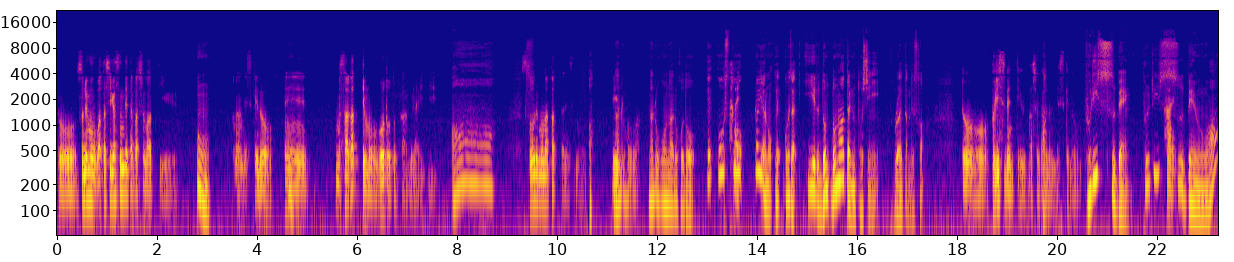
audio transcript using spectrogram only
と、それも私が住んでた場所はっていううん。ことなんですけど、えーもう下がっても5度とかぐらいで、ああ。そうでもなかったですね。あ冬の方は。なるほど、なるほど。え、オーストラリアの、え、ごめんなさい、言える、ど、どのあたりの都市におられたんですか？と、ブリスベンっていう場所があるんですけど、ブリスベン。ブリスベンは、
